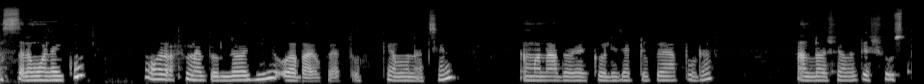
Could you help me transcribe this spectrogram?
আসসালামু আলাইকুম ও রহমতুল্লাহি ও বারকাতু। কেমন আছেন? আমার আদরের কলিজার টুকরা আপুরা, আল্লাহ সবাইকে সুস্থ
